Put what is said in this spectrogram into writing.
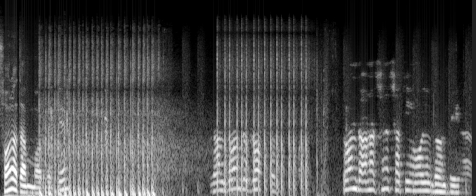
Son adam mı oradaki? Lan dondu dondu. Dondu anasını satayım oyun dondu ya.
